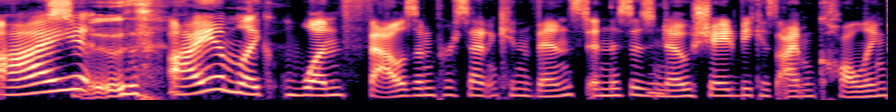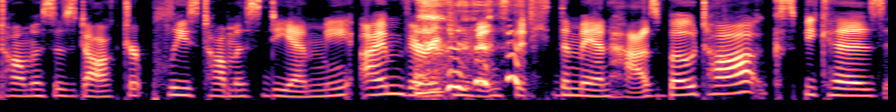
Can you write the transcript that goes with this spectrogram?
I smooth. I am like 1000% convinced, and this is no shade because I'm calling Thomas's doctor. Please, Thomas, DM me. I'm very convinced that the man has Botox because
